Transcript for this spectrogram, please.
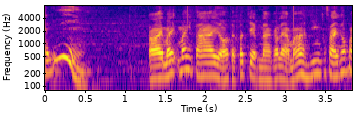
ตุ้มตายไหมไม่ตายเหรอ แต่ก็เจ็บหนักกันแหละมา ยิงใส่เข้าไป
